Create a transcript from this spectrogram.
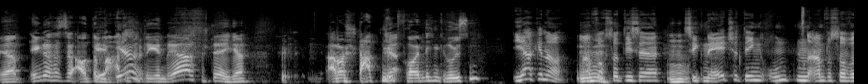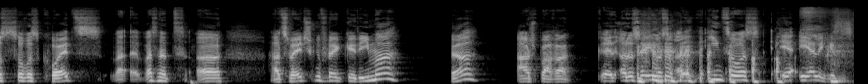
Ja, irgendwas hast du automatisch Ja. intelligent. Ja, das verstehe ich, ja. Aber statt mit Ja. freundlichen Grüßen? Ja, genau. Mhm. Einfach so diese Signature-Ding unten, einfach sowas, sowas Kreuz, weiß nicht, äh, ein Zwetschgenfleck geht immer, ja, Arschbacher. Oder sag ich was, äh, irgend sowas ehr- Ehrliches.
